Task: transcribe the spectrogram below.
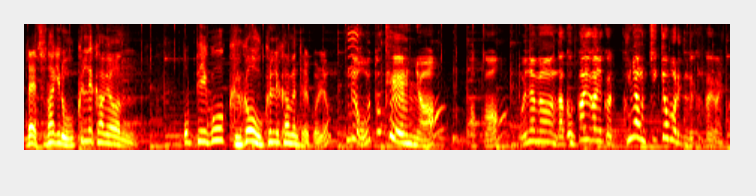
네 주사기로 우클릭하면 뽑히고 그거 우클릭하면 될걸요? 근데 어떻게 했냐? 아까? 왜냐면 나 가까이 가니까 그냥 찢겨버리던데 가까이 가니까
